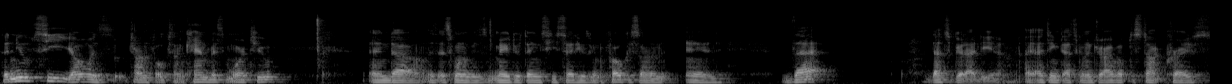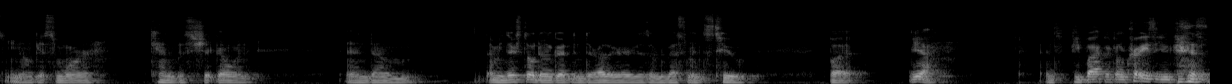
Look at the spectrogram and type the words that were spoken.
The new CEO is trying to focus on cannabis more too and uh, it's one of his major things he said he was going to focus on, and that that's a good idea. I, I think that's going to drive up the stock price. You know, get some more cannabis shit going, and um, I mean they're still doing good in their other areas of investments too, but yeah. And people act like I'm crazy because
